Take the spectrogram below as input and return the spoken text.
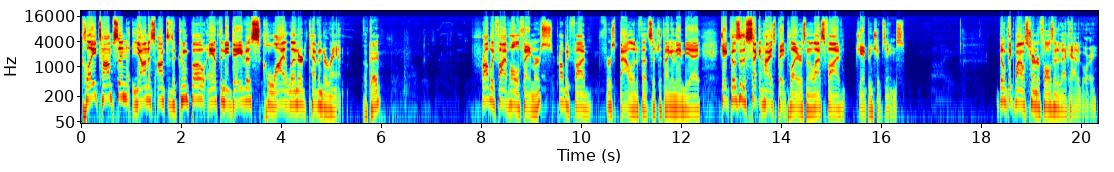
Klay Thompson, Giannis Antetokounmpo, Anthony Davis, Kawhi Leonard, Kevin Durant. Okay. Probably five Hall of Famers. Probably five first ballot, if that's such a thing in the NBA. Jake, those are the second highest paid players in the last five championship teams. Don't think Myles Turner falls into that category.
